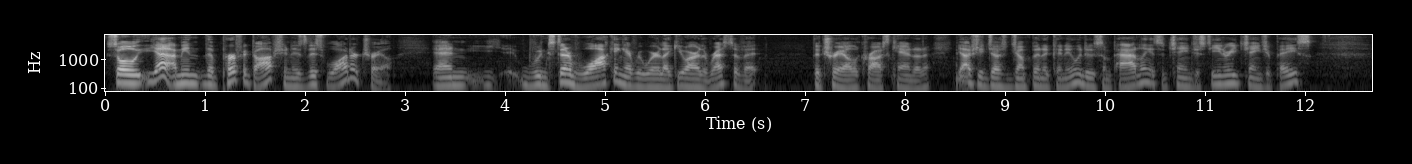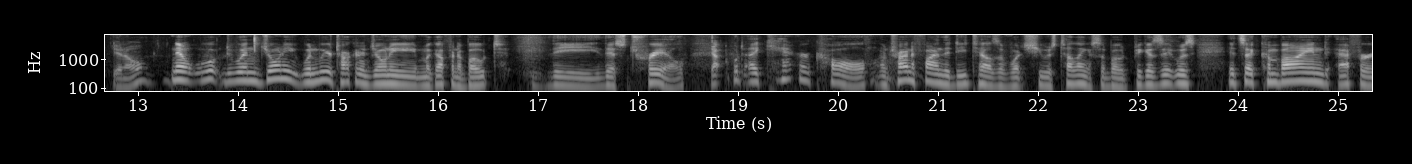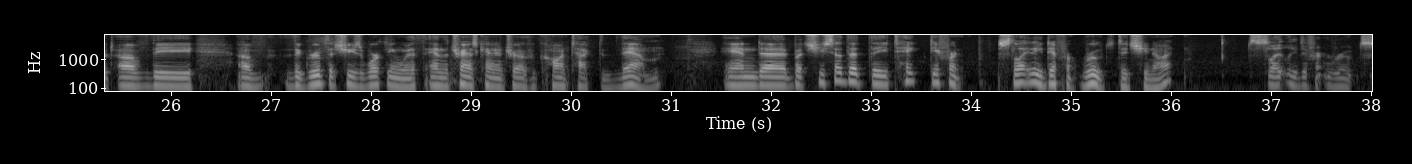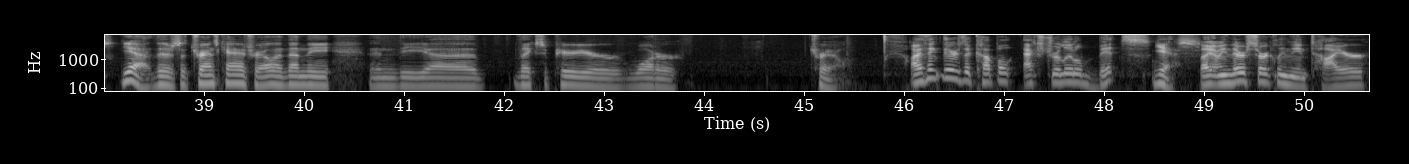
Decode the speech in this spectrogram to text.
So yeah, I mean, the perfect option is this water trail, and y- instead of walking everywhere like you are the rest of it, the trail across Canada, you actually just jump in a canoe and do some paddling. It's a change of scenery, change of pace. You know, Now, when Joni, when we were talking to Joni McGuffin about the this trail, Yep. what I can't recall, I'm trying to find the details of what she was telling us about because it was it's a combined effort of the of the group that she's working with and the Trans Canada Trail who contacted them, and uh, but she said that they take different, slightly different routes. Did she not? slightly different routes. Yeah, there's a Trans Canada Trail, and then the and the uh, Lake Superior Water Trail. I think there's a couple extra little bits. Yes. Like I mean, they're circling the entire,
